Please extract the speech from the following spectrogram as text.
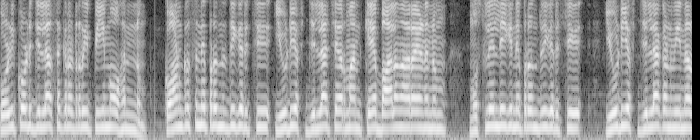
കോഴിക്കോട് ജില്ലാ സെക്രട്ടറി പി മോഹനനും കോൺഗ്രസിനെ പ്രതിനിധീകരിച്ച് യു ഡി എഫ് ജില്ലാ ചെയർമാൻ കെ ബാലനാരായണനും മുസ്ലിം ലീഗിനെ പ്രതിനിധീകരിച്ച് യു ഡി എഫ് ജില്ലാ കൺവീനർ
